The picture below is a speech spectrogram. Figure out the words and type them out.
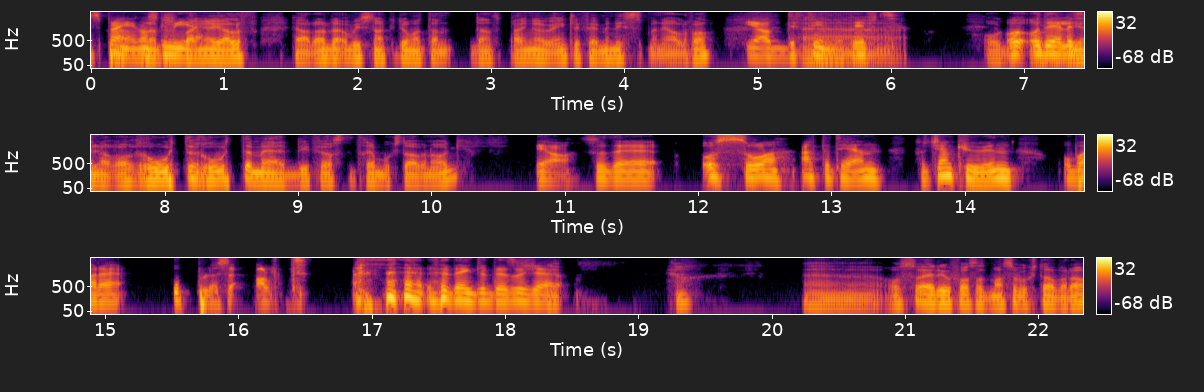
Det sprenger ganske mye. Alle, ja, da, Vi snakket jo om at den, den, sprenger jo egentlig feminismen, i alle fall. Ja, definitivt. Eh, og, og, og, og liksom... begynner å rote, rote, med de første tre bokstavene òg. Ja, så det, og så, etter T-en, så kommer Q-en og bare oppløser alt. det er egentlig det som skjer. Ja. ja. Uh, og så er det jo fortsatt masse bokstaver, da,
